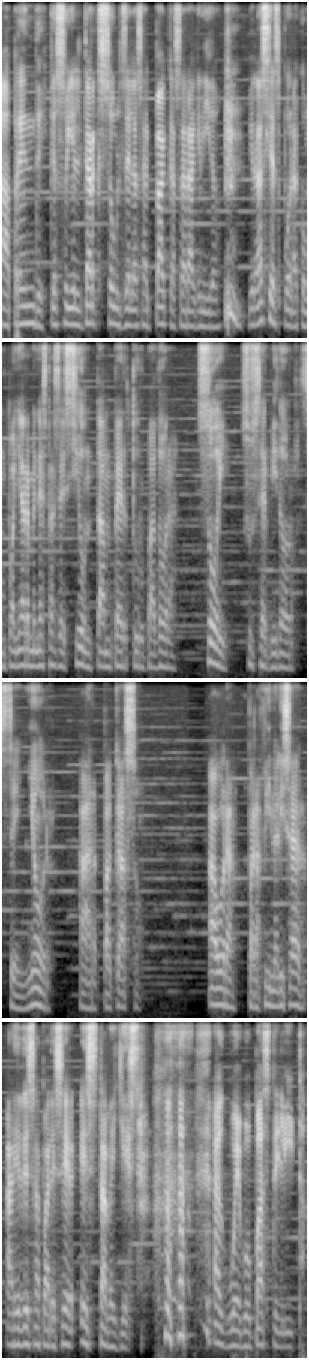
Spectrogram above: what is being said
Aprende que soy el Dark Souls de las alpacas, arácnido. Gracias por acompañarme en esta sesión tan perturbadora. Soy su servidor, señor Arpacaso. Ahora, para finalizar, haré desaparecer esta belleza. A huevo pastelito.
